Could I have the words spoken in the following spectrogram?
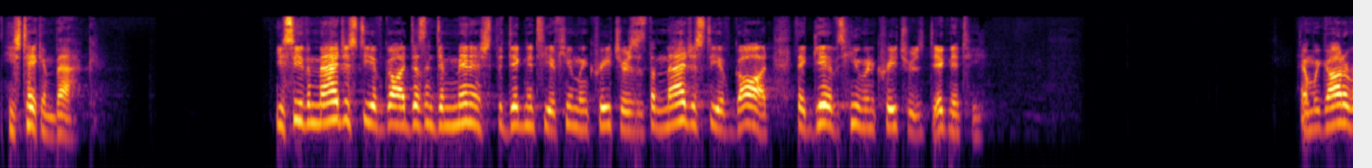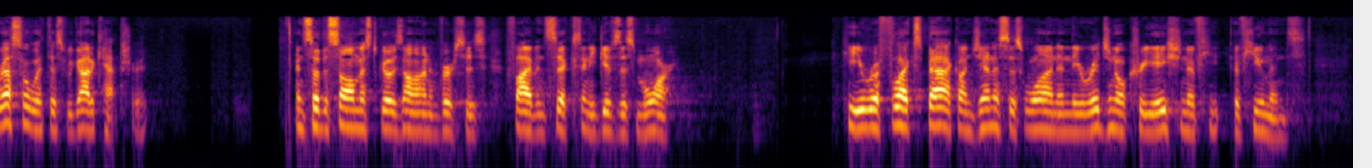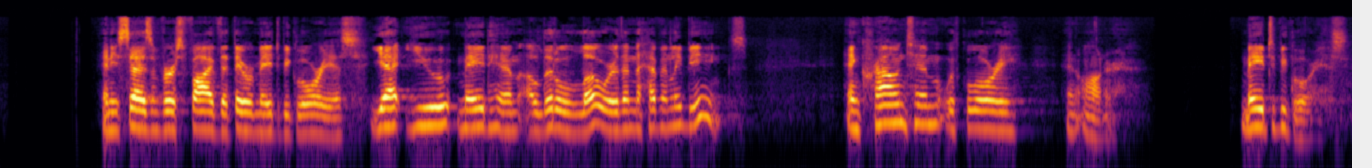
He's taken back. You see, the majesty of God doesn't diminish the dignity of human creatures. It's the majesty of God that gives human creatures dignity. And we got to wrestle with this, we got to capture it. And so the psalmist goes on in verses 5 and 6, and he gives us more. He reflects back on Genesis 1 and the original creation of, of humans. And he says in verse 5 that they were made to be glorious. Yet you made him a little lower than the heavenly beings and crowned him with glory and honor. Made to be glorious.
